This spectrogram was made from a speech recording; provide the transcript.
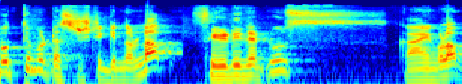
ബുദ്ധിമുട്ട് സൃഷ്ടിക്കുന്നുണ്ട്. C D net news Kayamkulam.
